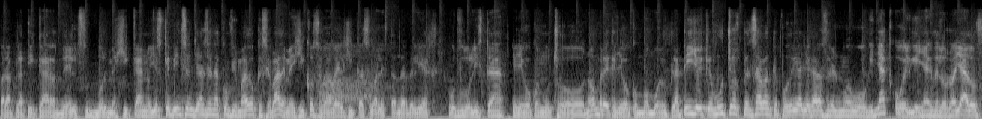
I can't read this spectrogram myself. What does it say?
para platicar del fútbol mexicano. Y es que Vincent Janssen ha confirmado que se va de México, se va a Bélgica, se va al estándar de Liege. Un futbolista que llegó con mucho nombre, que llegó con bombo y platillo y que muchos pensaban que podría llegar a ser el nuevo Guiñac o el Guiñac de los Rayados.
